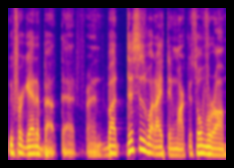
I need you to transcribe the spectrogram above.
we forget about that, friends. But this is what I think, Marcus. Overall,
